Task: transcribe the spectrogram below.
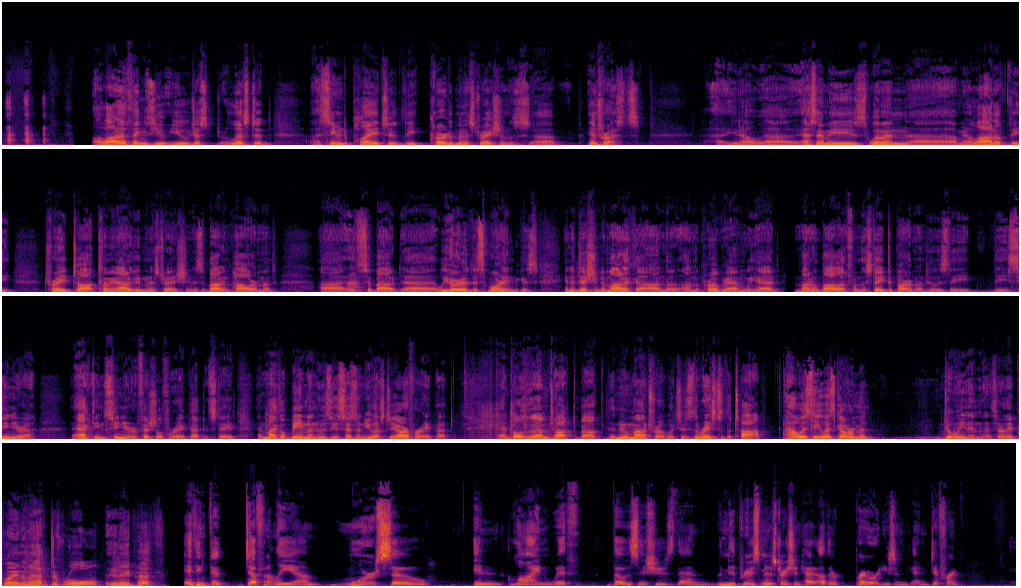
a lot of the things you, you just listed uh, seem to play to the current administration's uh, interests. Uh, you know, uh, SMEs, women. Uh, I mean, a lot of the trade talk coming out of the administration is about empowerment. Uh, it's about we heard it this morning because in addition to Monica on the on the program, we had Manu Bala from the State Department, who's the the senior acting senior official for APEC at State, and Michael Beeman, who's the assistant USTR for APEC. And both of them talked about the new mantra, which is the race to the top. How is the U.S. government doing in this? Are they playing an active role in APEC? I think they're definitely um, more so in line with those issues than I mean, the previous administration had other priorities and, and different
